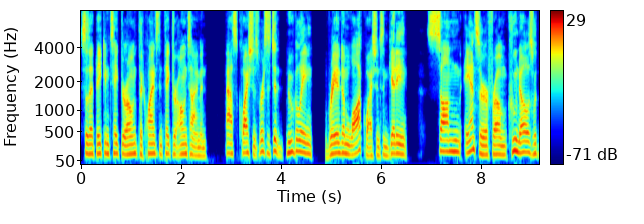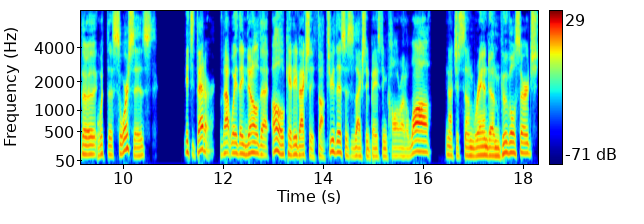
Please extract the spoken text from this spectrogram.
so that they can take their own, the clients can take their own time and ask questions versus just Googling random law questions and getting some answer from who knows what the what the source is, it's better. That way they know that, oh, okay, they've actually thought through this. This is actually based in Colorado law, not just some random Google search.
